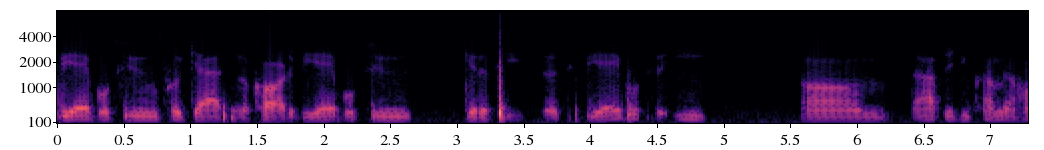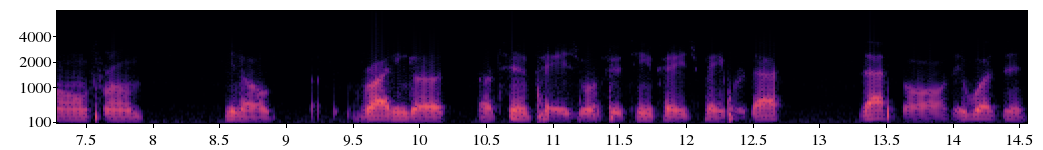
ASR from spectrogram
Be able to put gas in the car, to be able to get a pizza, to be able to eat um, after you coming home from, you know, writing a, a 10 page or 15 page paper. That's that's all. It wasn't,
